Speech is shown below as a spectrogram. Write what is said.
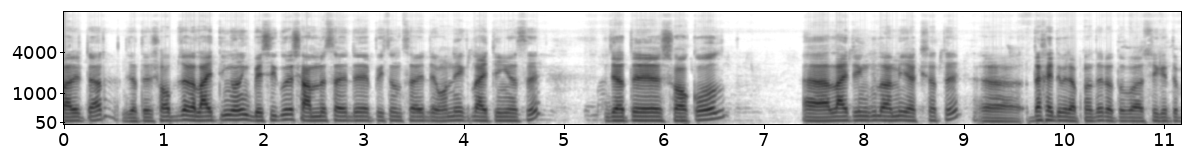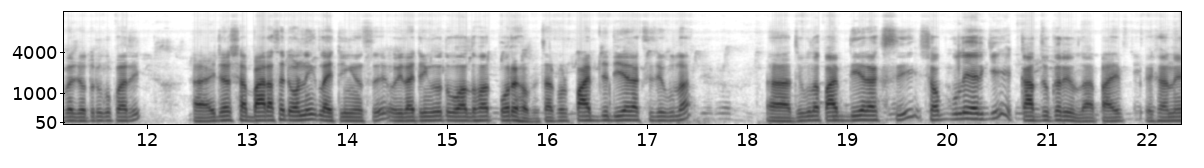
বাড়িটার যাতে সব জায়গায় লাইটিং অনেক বেশি করে সামনের সাইডে পিছন সাইডে অনেক লাইটিং আছে। যাতে সকল লাইটিংগুলো আমি একসাথে দেখাইতে পারি আপনাদের অথবা শিখাইতে পারি যতটুকু পারি। এটার বাইরে সাইডে অনেক লাইটিং আছে। ওই লাইটিংগুলো তো ওয়াল হওয়ার পরে হবে। তারপর পাইপ যে দিয়ে রাখছে যেগুলা যেগুলো পাইপ দিয়ে রাখছি, সবগুলোই আর কি কার্যকারী পাইপ এখানে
